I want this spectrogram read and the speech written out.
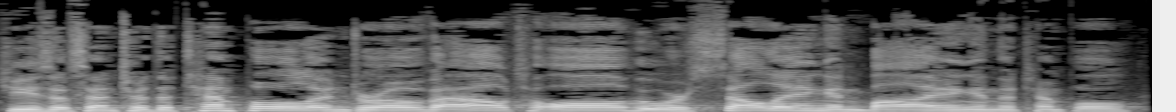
Jesus entered the temple and drove out all who were selling and buying in the temple,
